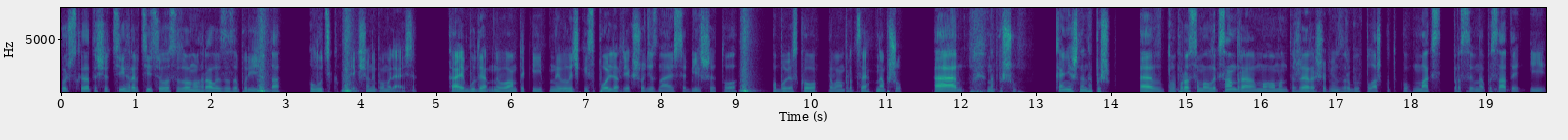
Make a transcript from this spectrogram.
хочу сказати, що ці гравці цього сезону грали за Запоріжжя та Луцьк, якщо не помиляюся. Хай буде вам такий невеличкий спойлер. Якщо дізнаюся більше, то обов'язково вам про це напишу. А, напишу. Звісно, напишу. Е, Попросимо Олександра, мого монтажера, щоб він зробив плашку таку. Макс просив написати і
